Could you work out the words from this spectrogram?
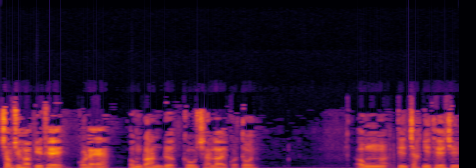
Trong trường hợp như thế, có lẽ ông đoán được câu trả lời của tôi. Ông tin chắc như thế chứ?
